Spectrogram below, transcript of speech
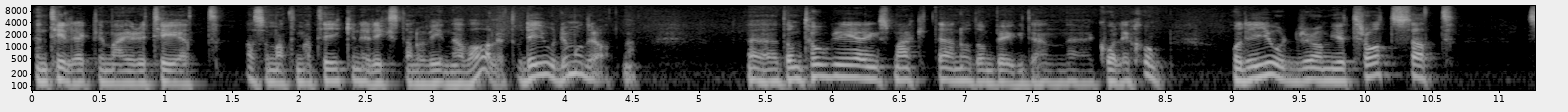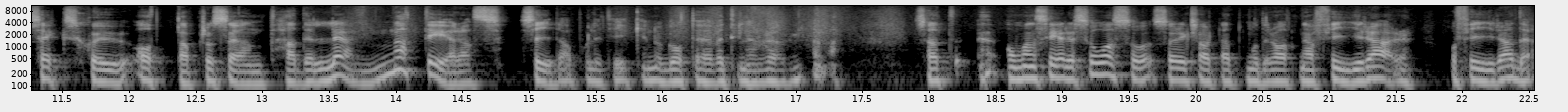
en tillräcklig majoritet alltså matematiken i riksdagen, och vinna valet. Och det gjorde Moderaterna. Eh, de tog regeringsmakten och de byggde en eh, koalition. Och det gjorde de ju trots att 6, 7, 8 procent hade lämnat deras sida av politiken och gått över till den rödgröna. Så att eh, om man ser det så, så, så är det klart att Moderaterna firar och firade.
